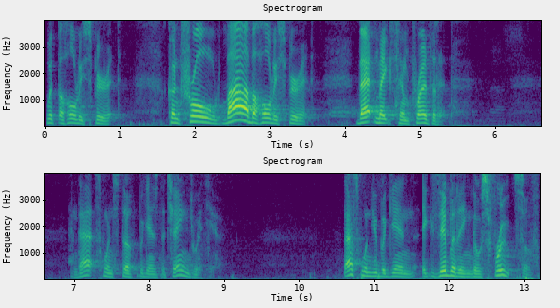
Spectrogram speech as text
with the Holy Spirit, controlled by the Holy Spirit, that makes him president. And that's when stuff begins to change with you. That's when you begin exhibiting those fruits of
